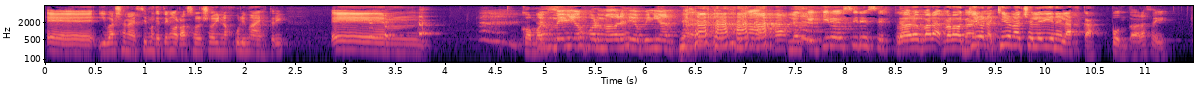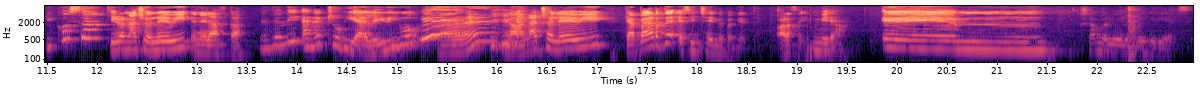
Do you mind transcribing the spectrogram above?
Eh, y vayan a decirme que tengo razón yo y no Juli Maestri. Eh, como Los es- medios formadores de opinión. No, lo que quiero decir es esto. Claro, para, perdón, quiero, quiero Nacho en el AFCA. Punto, ahora sí. ¿Qué cosa? Quiero a Nacho Levi en el AFCA. ¿Entendí? A Nacho Viale. Y digo, ¿eh? ¿Eh? No, Nacho Levi, que aparte es hincha independiente. Ahora sí. Mira. eh, ya me olvidé lo que quería decir.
